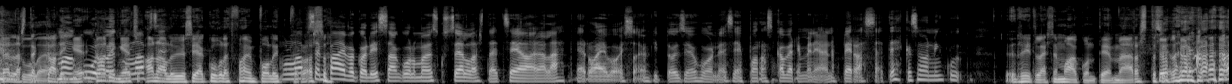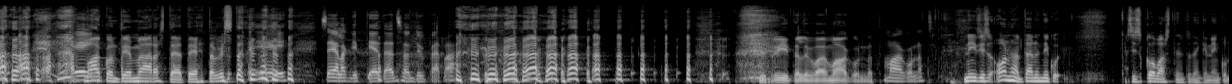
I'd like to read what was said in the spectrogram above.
Tällaista tulee. Cutting, kuullut, cutting mun analyysiä kuulet vain Mun politpurossa. lapsen päiväkodissa on kuulemma joskus sellaista, että siellä aina lähtee raivoissa johonkin toiseen huoneeseen ja paras kaveri menee aina perässä. Et ehkä se on niinku Riitelläänkö ne maakuntien määrästä siellä? Maakuntien määrästä ja tehtävistä. Ei, Seelakin tietää, että se on typerää. Riitely vai maakunnat? Maakunnat. Niin siis onhan tämä nyt niinku, siis kovasti nyt jotenkin niinku,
